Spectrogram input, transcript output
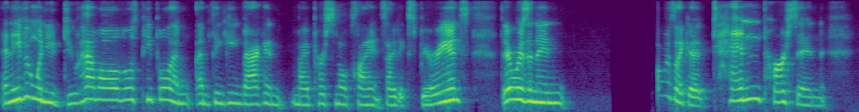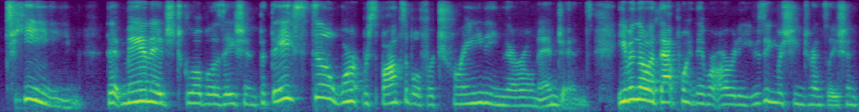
And even when you do have all of those people i'm, I'm thinking back in my personal client side experience there was an in it was like a 10 person team that managed globalization but they still weren't responsible for training their own engines. Even though at that point they were already using machine translation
